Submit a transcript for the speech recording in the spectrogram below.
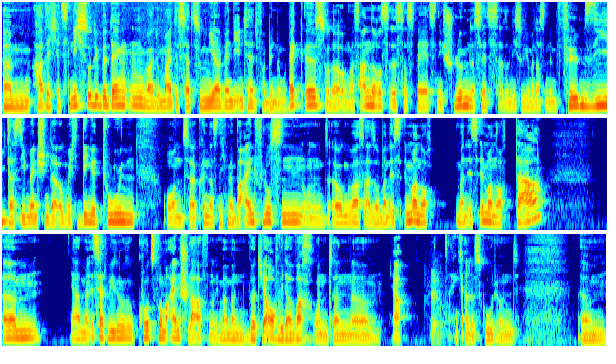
Ähm, hatte ich jetzt nicht so die Bedenken, weil du meintest ja zu mir, wenn die Internetverbindung weg ist oder irgendwas anderes ist, das wäre jetzt nicht schlimm. Das ist jetzt also nicht so, wie man das in einem Film sieht, dass die Menschen da irgendwelche Dinge tun und äh, können das nicht mehr beeinflussen und irgendwas. Also man ist immer noch, man ist immer noch da. Ähm, ja, man ist halt wie nur so kurz vorm Einschlafen. Und ich meine, man wird ja auch wieder wach und dann, ähm, ja, ja, ist eigentlich alles gut. Und ähm,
